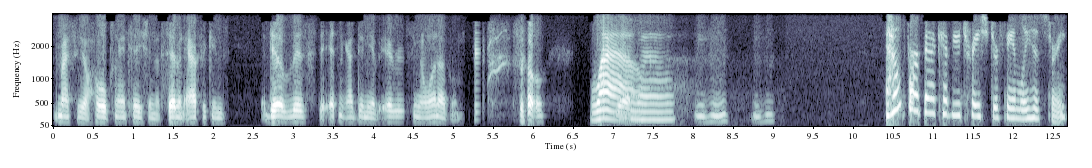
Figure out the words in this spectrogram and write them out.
you might see a whole plantation of seven Africans. They'll list the ethnic identity of every single one of them. so, Wow. Wow. mhm, mhm. How far back have you traced your family history?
